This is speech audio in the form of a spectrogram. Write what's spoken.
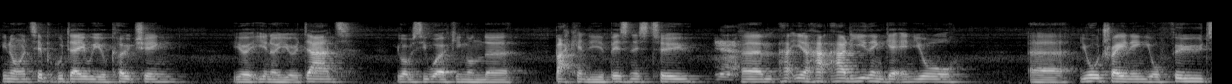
you know, on a typical day where you're coaching, you're, you know, you're a dad, you're obviously working on the back end of your business too. Yeah. Um, how, you know, how, how do you then get in your, uh, your training, your food,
